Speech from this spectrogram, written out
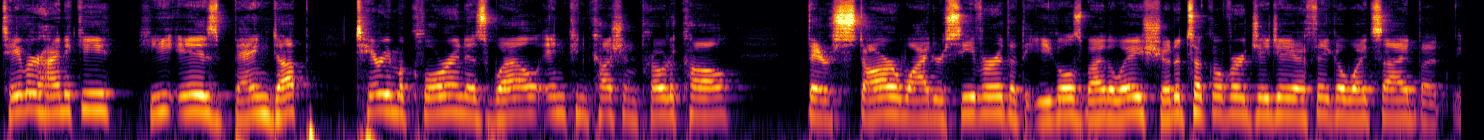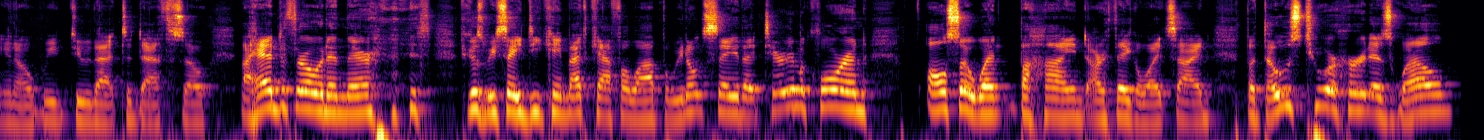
Taylor Heinicke, he is banged up. Terry McLaurin as well in concussion protocol. Their star wide receiver that the Eagles, by the way, should have took over JJ Arcega-Whiteside, but you know we do that to death. So I had to throw it in there because we say DK Metcalf a lot, but we don't say that Terry McLaurin also went behind Arcega-Whiteside, but those two are hurt as well.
